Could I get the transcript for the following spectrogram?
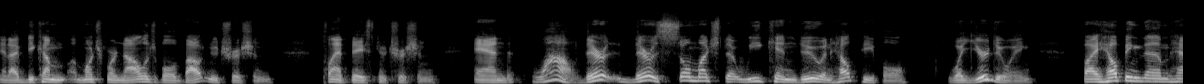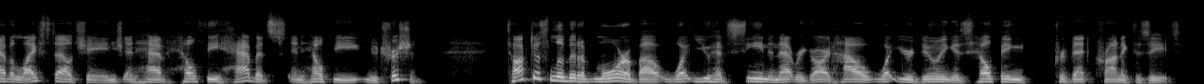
and I've become much more knowledgeable about nutrition plant-based nutrition and wow there there is so much that we can do and help people what you're doing by helping them have a lifestyle change and have healthy habits and healthy nutrition talk to us a little bit more about what you have seen in that regard how what you're doing is helping prevent chronic disease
